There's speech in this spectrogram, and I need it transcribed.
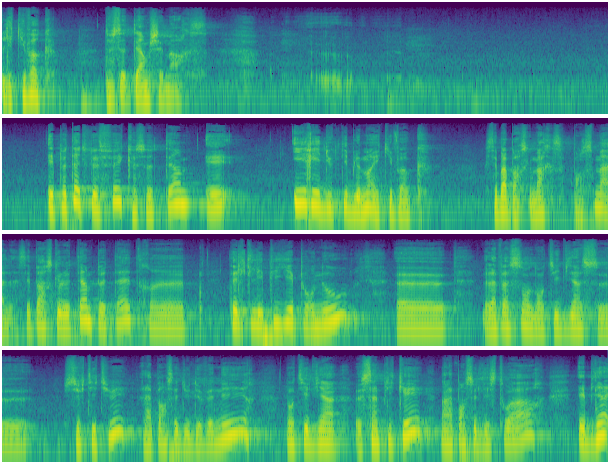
l'équivoque de ce terme chez Marx. Et peut-être le fait que ce terme est irréductiblement équivoque. Ce n'est pas parce que Marx pense mal, c'est parce que le terme peut être, euh, tel qu'il est plié pour nous, euh, la façon dont il vient se substituer à la pensée du devenir, dont il vient euh, s'impliquer dans la pensée de l'histoire, eh bien,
